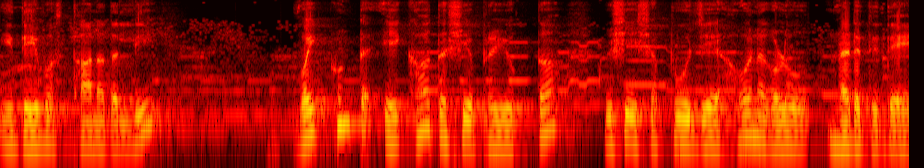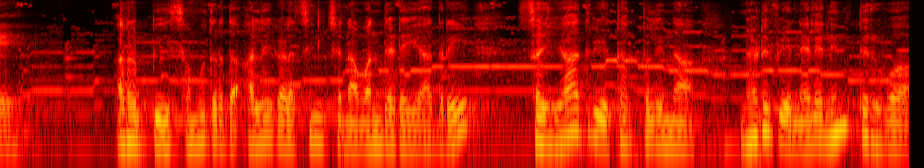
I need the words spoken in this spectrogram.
ಈ ದೇವಸ್ಥಾನದಲ್ಲಿ ವೈಕುಂಠ ಏಕಾದಶಿ ಪ್ರಯುಕ್ತ ವಿಶೇಷ ಪೂಜೆ ಹವನಗಳು ನಡೆದಿದೆ. ಅರಬ್ಬಿ ಸಮುದ್ರದ ಅಲೆಗಳ ಸಿಂಚನ ಒಂದೆಡೆಯಾದರೆ ಸಹ್ಯಾದ್ರಿಯ ತಪ್ಪಲಿನ ನಡುವೆ ನೆಲೆ ನಿಂತಿರುವ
